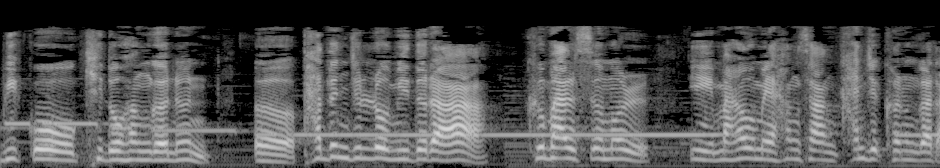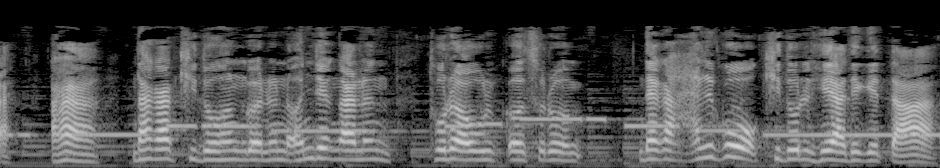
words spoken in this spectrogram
믿고 기도한 거는 어, 받은 줄로 믿으라. 그 말씀을 이 마음에 항상 간직하는 거라. 아 나가 기도한 거는 언젠가는 돌아올 것으로 내가 알고 기도를 해야 되겠다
